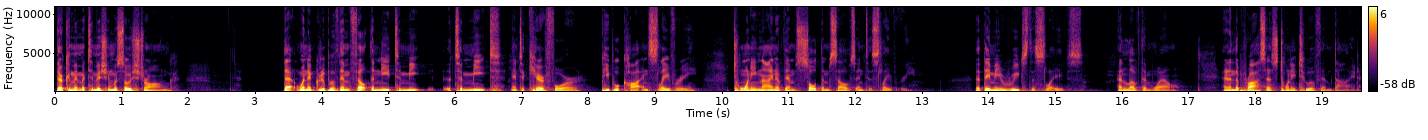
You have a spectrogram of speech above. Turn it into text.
Their commitment to mission was so strong that when a group of them felt the need to meet, to meet and to care for people caught in slavery, 29 of them sold themselves into slavery, that they may reach the slaves and love them well. And in the process, 22 of them died.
